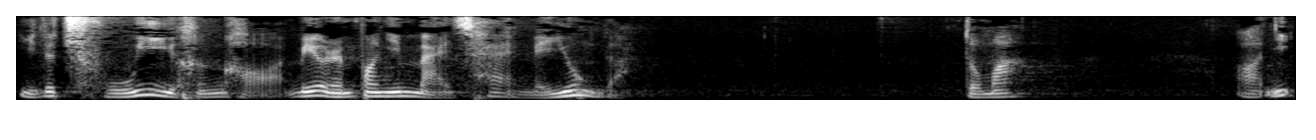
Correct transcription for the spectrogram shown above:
你的厨艺很好啊，没有人帮你买菜没用的，懂吗？啊，你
